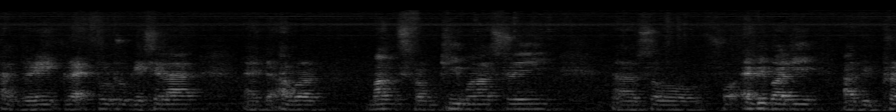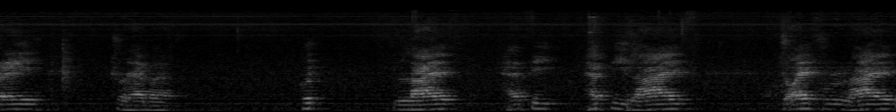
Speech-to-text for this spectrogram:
I'm very grateful to Geshe-la and our monks from Key Monastery. Uh, so for everybody, I will pray to have a good life, happy, happy life, joyful life,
